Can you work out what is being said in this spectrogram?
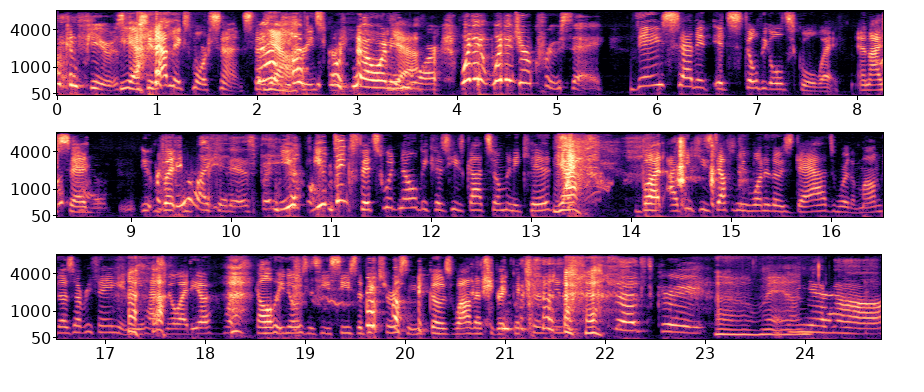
I'm confused. Yeah. see that makes more sense than Yeah. the green I screen. don't know Yeah. anymore. What did what did your crew say? They said it, it's still the old school way, and I said, Okay. I but feel like it is, but you you'd think Fitz would know because he's got so many kids. Yeah. But I think he's definitely one of those dads where the mom does everything and he has no idea. What, all he knows is he sees the pictures and goes, "Wow, that's a great picture." You know? that's great. Oh, man. Yeah.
